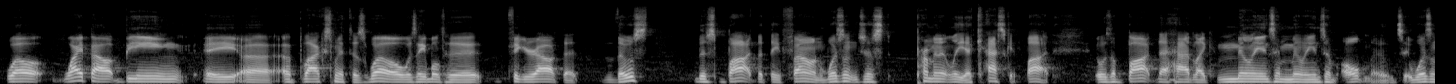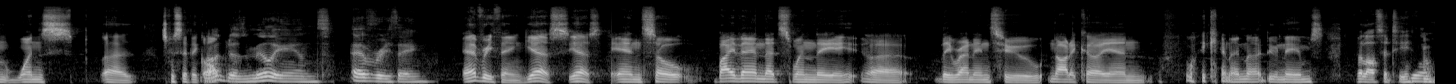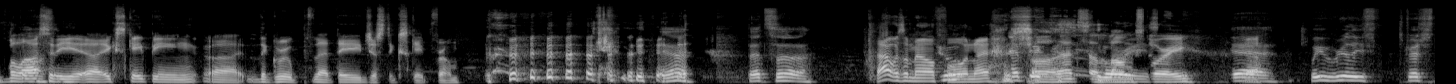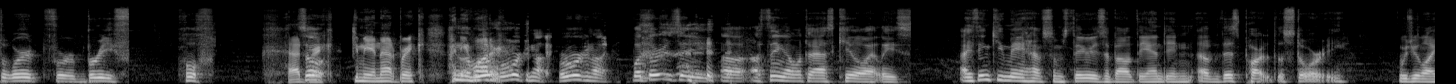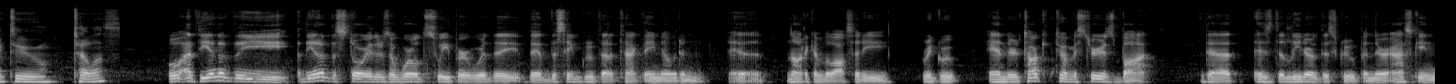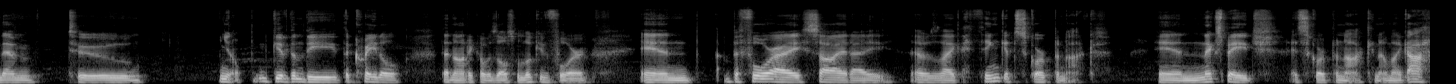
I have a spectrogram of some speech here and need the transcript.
Well, Wipeout, being a uh, a blacksmith as well, was able to figure out that those this bot that they found wasn't just permanently a casket bot. It was a bot that had like millions and millions of alt modes. It wasn't one s- uh, specific alt. Not just millions. Everything. Everything, yes, yes. And so by then, that's when they uh, they run into Nautica and why can I not do names? Velocity. Yeah, Velocity uh, escaping uh, the group that they just escaped from. Yeah. That's uh That was a mouthful, and I Oh, that's a long story. Yeah. We really stretched the word for brief. Oof. ad So- break. Give me an ad break. I need Uh, water. We're, we're working on it. We're working on it. But there is a uh, a thing I want to ask Kilo at least. I think you may have some theories about the ending of this part of the story. Would you like to tell us? Well, at the end of the at the end of the story, there's a world sweeper where the the, the same group that attacked Anode and uh, Nautic and Velocity regroup, and they're talking to a mysterious bot that is the leader of this group, and they're asking them to, you know, give them the the cradle that Nautica was also looking for. And before I saw it, I I was like, I think it's Scorponok. And next page, it's Scorponok, and I'm like, ah,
